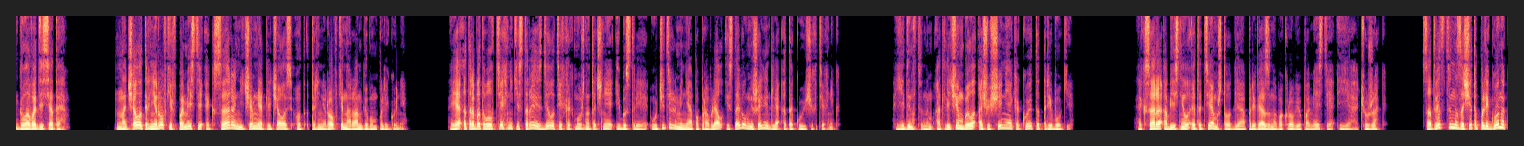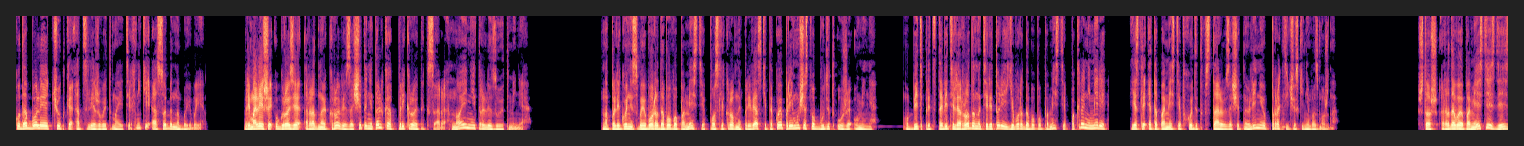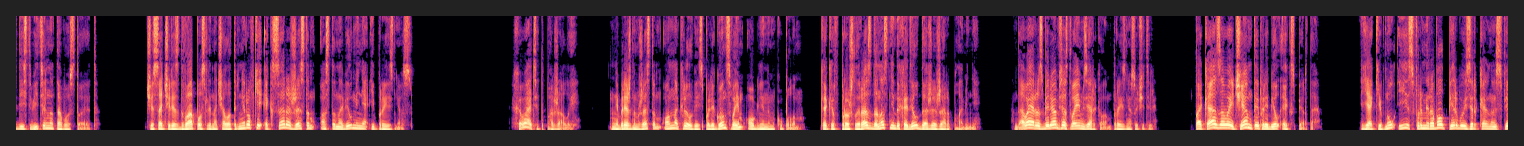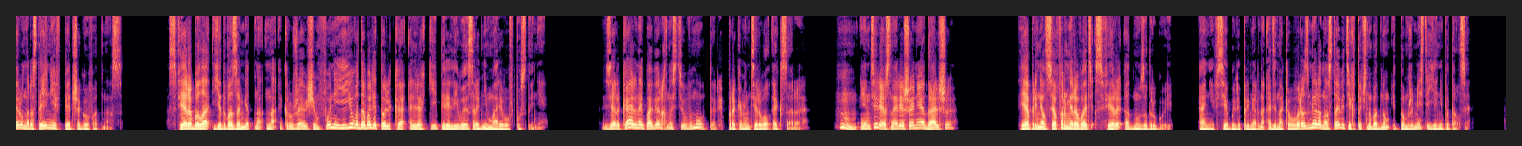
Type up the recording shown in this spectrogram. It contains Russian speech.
Глава 10. Начало тренировки в поместье Эксара ничем не отличалось от тренировки на ранговом полигоне. Я отрабатывал техники, стараясь сделать их как можно точнее и быстрее. Учитель меня поправлял и ставил мишени для атакующих техник. Единственным отличием было ощущение какой-то тревоги. Эксара объяснил это тем, что для привязанного кровью поместья я чужак. Соответственно, защита полигона куда более чутко отслеживает мои техники, особенно боевые. При малейшей угрозе родной крови защита не только прикроет Эксара, но и нейтрализует меня. На полигоне своего родового поместья после кровной привязки такое преимущество будет уже у меня. Убить представителя рода на территории его родового поместья, по крайней мере, если это поместье входит в старую защитную линию, практически невозможно. Что ж, родовое поместье здесь действительно того стоит. Часа через два после начала тренировки Эксара жестом остановил меня и произнес. «Хватит, пожалуй». Небрежным жестом он накрыл весь полигон своим огненным куполом. Как и в прошлый раз, до нас не доходил даже жар пламени. «Давай разберемся с твоим зеркалом», — произнес учитель. «Показывай, чем ты прибил эксперта». Я кивнул и сформировал первую зеркальную сферу на расстоянии в пять шагов от нас. Сфера была едва заметна на окружающем фоне, ее выдавали только легкие переливы сродни мареву в пустыне. «Зеркальной поверхностью внутрь», — прокомментировал Эксара. «Хм, интересное решение. Дальше». Я принялся формировать сферы одну за другой. Они все были примерно одинакового размера, но ставить их точно в одном и том же месте я не пытался.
